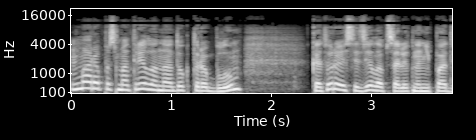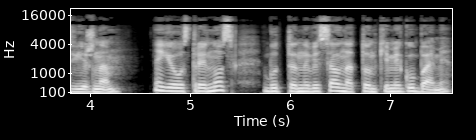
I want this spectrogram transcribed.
Мара посмотрела на доктора Блум, которая сидела абсолютно неподвижно. Ее острый нос будто нависал над тонкими губами.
